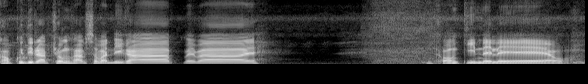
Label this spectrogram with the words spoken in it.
ขอบคุณที่รับชมครับ สวัสดีครับ บ๊ายบายมีของกินได้แล้วส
